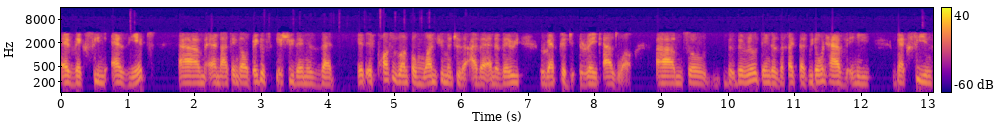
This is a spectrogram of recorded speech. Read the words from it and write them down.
a vaccine as yet, um, and I think our biggest issue then is that it, it passes on from one human to the other at a very rapid rate as well. Um, so the, the real danger is the fact that we don't have any vaccines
